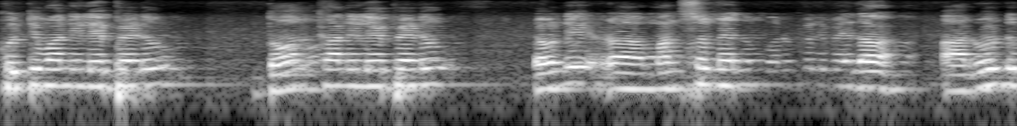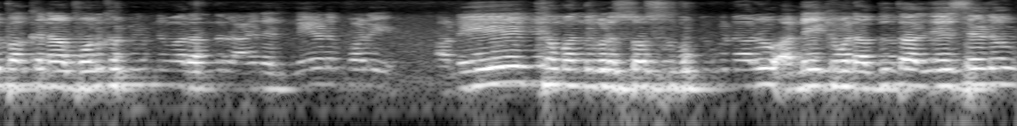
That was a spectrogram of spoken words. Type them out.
కుంటివాణ్ణి లేపాడు దోర్కాన్ని లేపాడు. ఏమండి? ఆ, మంచం మీద పరుపుల మీద ఆ రోడ్డు పక్కన పొనుక పెట్టిన వారందరూ ఆయన నీడ పడి అనేక మంది కూడా స్వస్థ పొందుకున్నారు అనేకమైన అద్భుతాలు చేశాడు.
